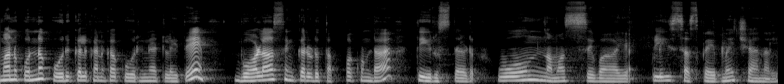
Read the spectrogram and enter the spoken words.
మనకున్న కోరికలు కనుక కోరినట్లయితే బోళాశంకరుడు తప్పకుండా తీరుస్తాడు. ఓం నమ శివాయ. Please subscribe my channel.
